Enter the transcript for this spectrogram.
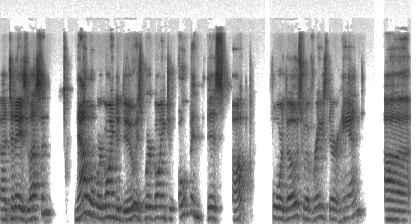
uh, today's lesson. Now, what we're going to do is we're going to open this up for those who have raised their hand. Uh,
